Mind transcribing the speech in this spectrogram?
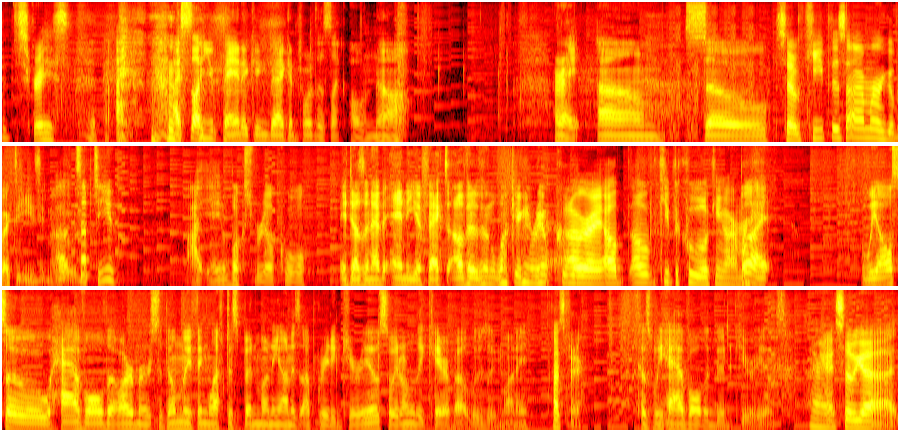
a disgrace. I, I saw you panicking back and forth. I was like, oh no. All right. Um. So So keep this armor or go back to easy uh, mode. it's up to you. I, it looks real cool. It doesn't have any effect other than looking real cool. All right. I'll I'll keep the cool looking armor. But we also have all the armor, so the only thing left to spend money on is upgrading curios. So we don't really care about losing money That's fair. because we have all the good curios. All right. So we got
